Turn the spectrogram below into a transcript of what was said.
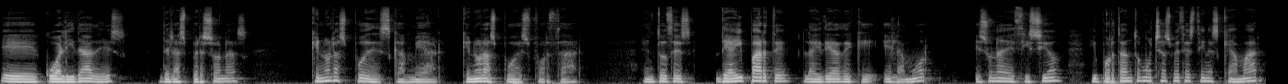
eh, cualidades de las personas que no las puedes cambiar, que no las puedes forzar. Entonces, de ahí parte la idea de que el amor es una decisión y por tanto muchas veces tienes que amar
